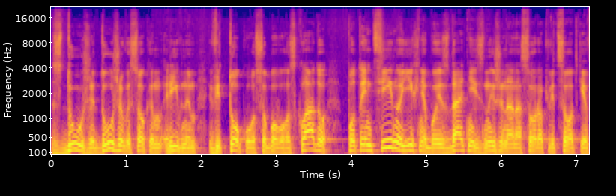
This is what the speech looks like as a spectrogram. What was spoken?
з дуже дуже високим рівнем відтоку особового складу, потенційно їхня боєздатність знижена на 40%,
